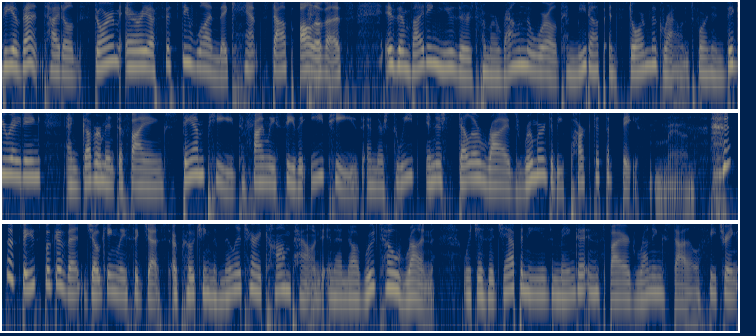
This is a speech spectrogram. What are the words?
The event titled Storm Area 51 They Can't Stop All of Us is inviting users from around the world to meet up and storm the grounds for an invigorating and government defying stampede to finally see the ETs and their sweet interstellar rides rumored to be parked at the base. Oh, man. the Facebook event jokingly suggests approaching the military compound in a Naruto run, which is a Japanese manga inspired running style featuring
